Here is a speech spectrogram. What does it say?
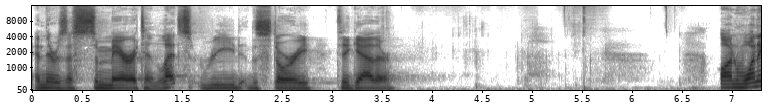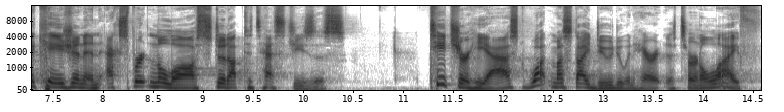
and there was a Samaritan. Let's read the story together. On one occasion, an expert in the law stood up to test Jesus. Teacher, he asked, what must I do to inherit eternal life?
